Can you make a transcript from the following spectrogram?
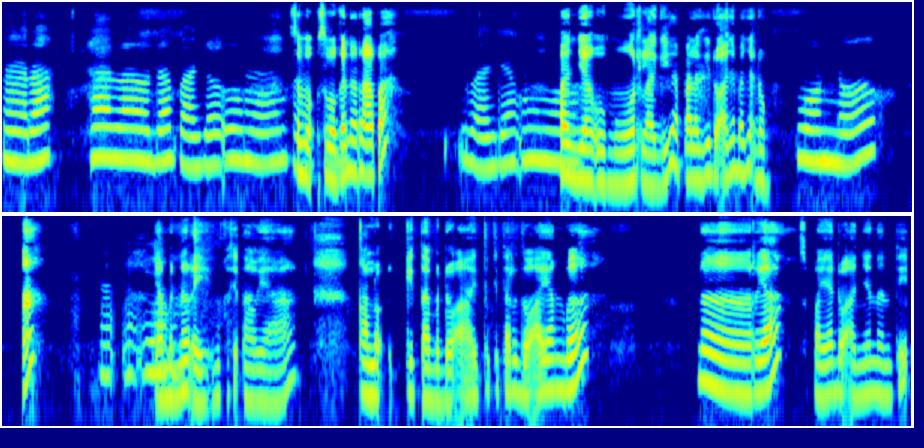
Merah, kalau udah panjang umur, semo- semoga Nara apa? Panjang umur, panjang umur lagi apalagi doanya banyak dong. Wondo. Hah? Mm-mm, yang bener eh ibu kasih tahu ya. Kalau kita berdoa itu kita harus doa yang benar ya supaya doanya nanti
